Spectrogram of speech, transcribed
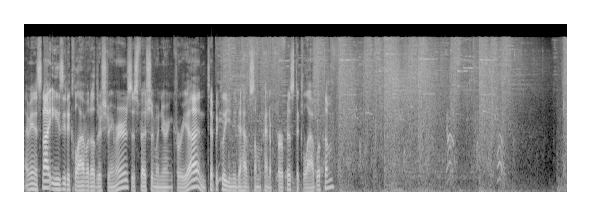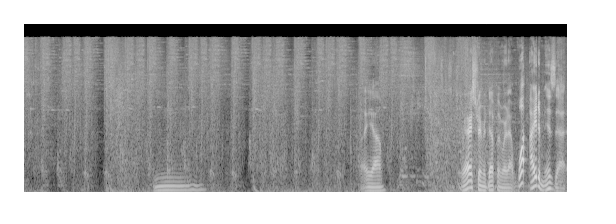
I mean, it's not easy to collab with other streamers, especially when you're in Korea, and typically you need to have some kind of purpose to collab with them. Mm. Yeah. Um, React streamer definitely wear that. What item is that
